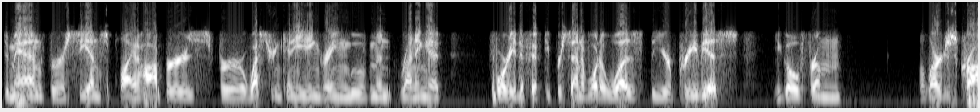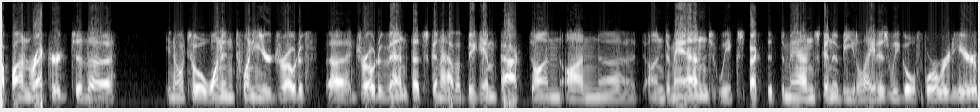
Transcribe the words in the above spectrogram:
demand for CN supplied hoppers for Western Canadian grain movement running at 40 to 50 percent of what it was the year previous. You go from the largest crop on record to the you know, to a one in twenty year drought uh, drought event, that's going to have a big impact on on uh, on demand. We expect that demand is going to be light as we go forward here,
